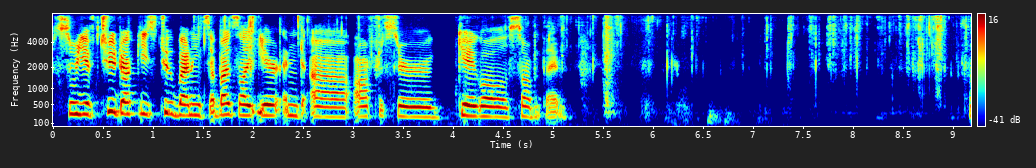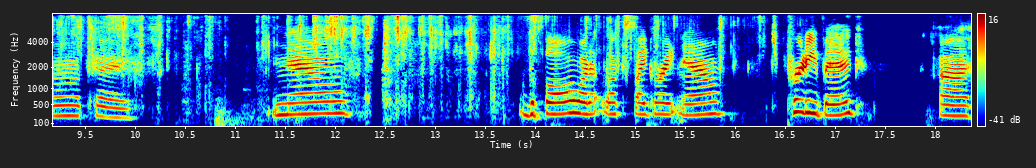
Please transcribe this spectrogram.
So we have two duckies, two bunnies, a Buzz Lightyear, and uh, Officer Giggle something. Okay. Now, the ball, what it looks like right now. It's pretty big. Uh,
